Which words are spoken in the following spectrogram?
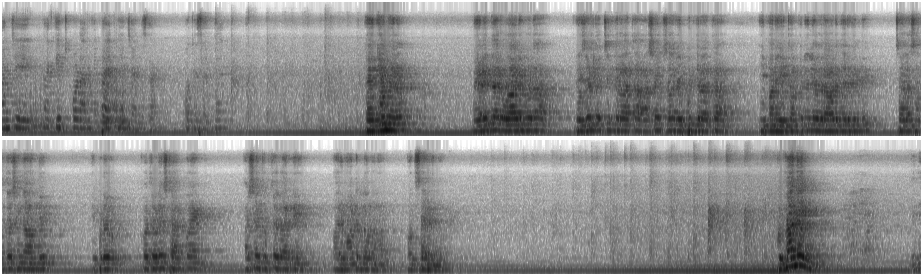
మంచి తగ్గించుకోవడానికి ప్రయత్నించండి sir. Okay sir thank thank you madam madam గారు వాడు కూడా రిజల్ట్ వచ్చిన తర్వాత అశోక్ సార్ చెప్పిన తర్వాత ఈ మన ఈ కంపెనీలోకి రావడం జరిగింది. చాలా సంతోషంగా ఉంది. ఇప్పుడు కొత్తగూడెం స్టాక్ పాయింట్ అశోక్ గుప్తా గారిని వారి మాటల్లో మనం ఒకసారి విన్నాం మార్నింగ్. ఇది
